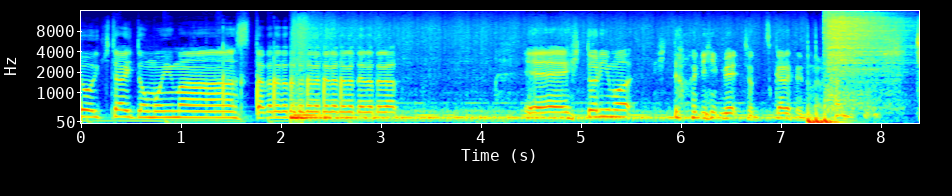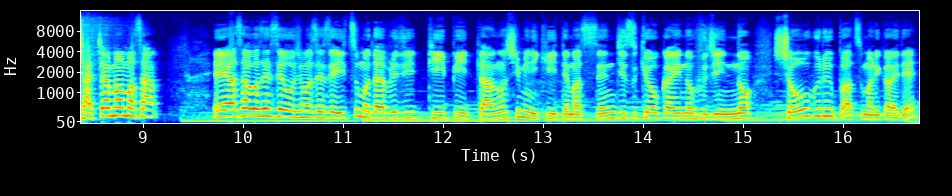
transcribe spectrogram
表いきたいと思います。タカタカタカタカタカタカタカタカ。えー、一人も、一人目、ちょっと疲れてるのかな。ちゃちゃママさん。えー、浅子先生、大島先生、いつも WTP 楽しみに聞いてます。先日、教会の婦人の小グループ集まり会で、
